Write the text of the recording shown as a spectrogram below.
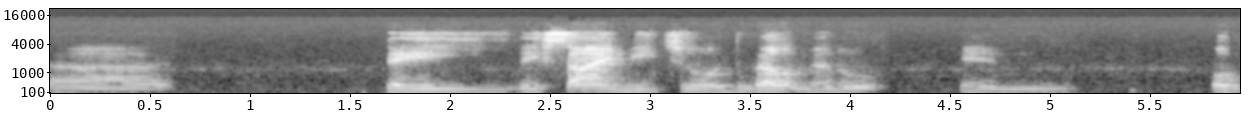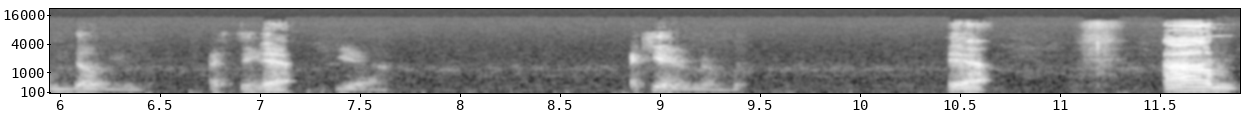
uh, they they signed me to a developmental in OVW. I think. Yeah. Yeah. I can't remember. Yeah. Um,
